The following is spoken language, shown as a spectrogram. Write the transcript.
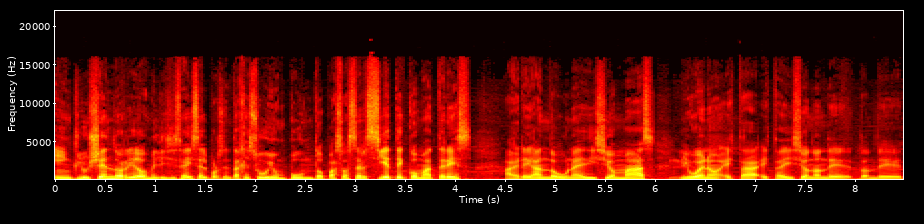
Incluyendo Río 2016, el porcentaje subió un punto, pasó a ser 7,3, agregando una edición más. Y bueno, esta, esta edición donde, donde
